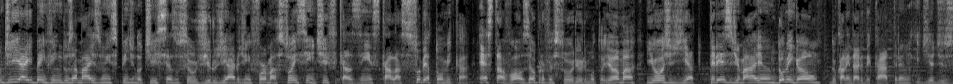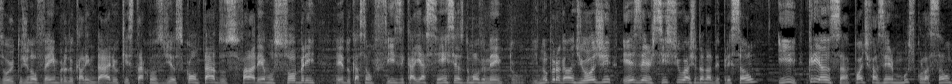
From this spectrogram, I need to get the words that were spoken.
bom dia e bem-vindos a mais um Spin de Notícias, o seu giro diário de informações científicas em escala subatômica. Esta voz é o professor Yuri Motoyama e hoje, dia 13 de maio, domingão do calendário Decatran e dia 18 de novembro do calendário que está com os dias contados, falaremos sobre educação física e as ciências do movimento. E no programa de hoje, exercício ajuda na depressão, e criança pode fazer musculação?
